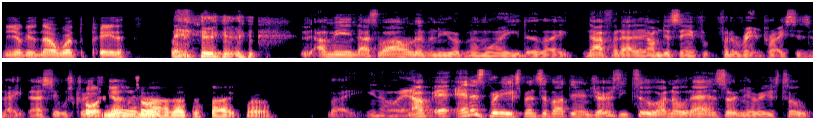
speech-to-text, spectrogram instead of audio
New York is not worth the pay. That I mean, that's why I don't live in New York no more either. Like, not for that. I'm just saying for, for the rent prices. Like that shit was crazy. yeah, nah, that's a fact, bro. Like you know, and I'm and, and it's pretty expensive out there in Jersey too. I know that in certain areas too.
